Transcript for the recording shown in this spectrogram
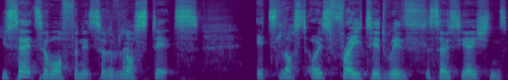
you say it so often it's sort of lost its it's lost or it's freighted with associations.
